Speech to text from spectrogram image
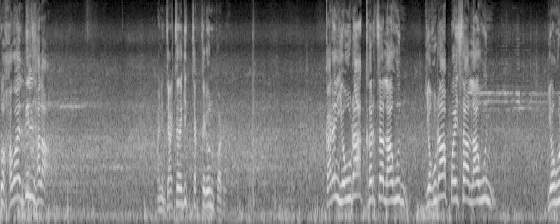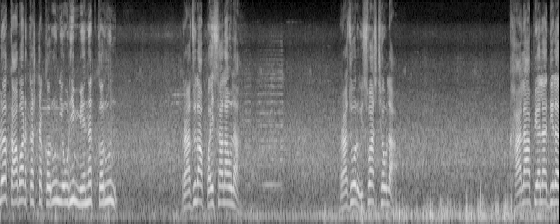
तो हवालदिल झाला. आणि जागच्या जागी चक्कर येऊन पडला. कारण एवढा खर्च लावून एवढा पैसा लावून एवढं काबाड कष्ट करून एवढी मेहनत करून राजूला पैसा लावला. राजूवर विश्वास ठेवला. खाला प्यायला दिलं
